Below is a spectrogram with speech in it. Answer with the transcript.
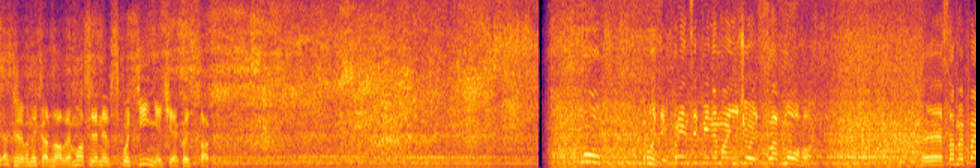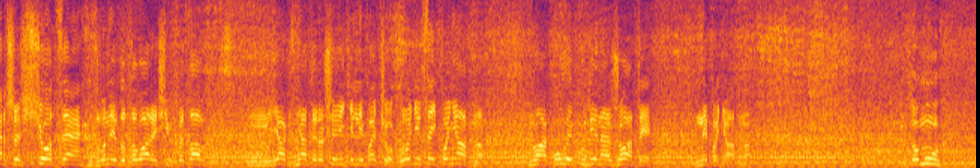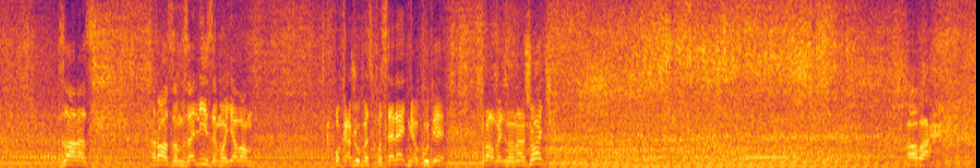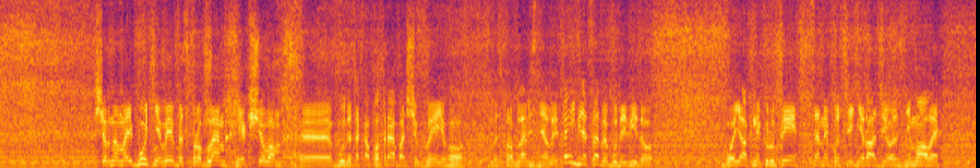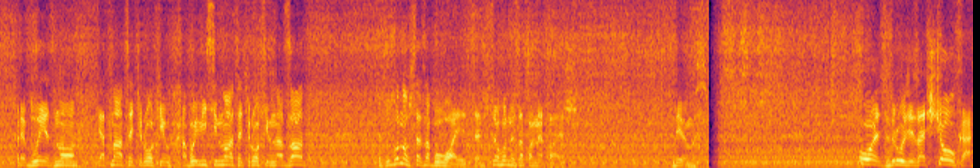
Як же вони казали? Масляне вспотіння чи якось так. Ну, друзі, в принципі, немає нічого складного. Е, Саме перше, що це, дзвонив до товаришів, питав, як зняти розширительний бачок. Вроді все й понятно, ну а коли куди нажати, непонятно. Тому зараз разом заліземо, я вам покажу безпосередньо, куди правильно нажати. Оба щоб на майбутнє ви без проблем, якщо вам е, буде така потреба, щоб ви його без проблем зняли. Та і для себе буде відео. Бо як не крути, це ми останній раз його знімали приблизно 15 років або 18 років назад, то воно все забувається, всього не запам'ятаєш. Дивимось. Ось, друзі, защолка.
